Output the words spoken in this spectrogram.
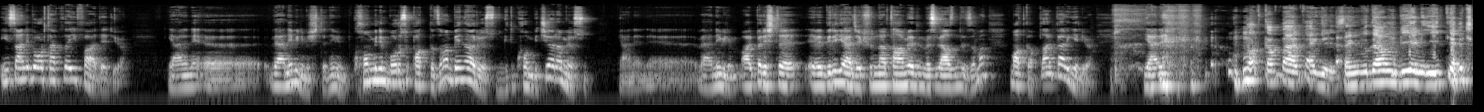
insani bir ortaklığı ifade ediyor. Yani e, veya ne bileyim işte ne bileyim kombinin borusu patladığı zaman beni arıyorsun. Gidip kombiciyi aramıyorsun. Yani e, veya ne bileyim Alper işte eve biri gelecek şunlar tamir edilmesi lazım dediği zaman matkapla Alper geliyor. Yani Matkaplı Alper geliyor. Sen bu devamlı bir yerine ihtiyaç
